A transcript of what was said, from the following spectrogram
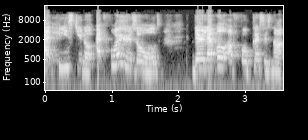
at least you know, at four years old their level of focus is not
